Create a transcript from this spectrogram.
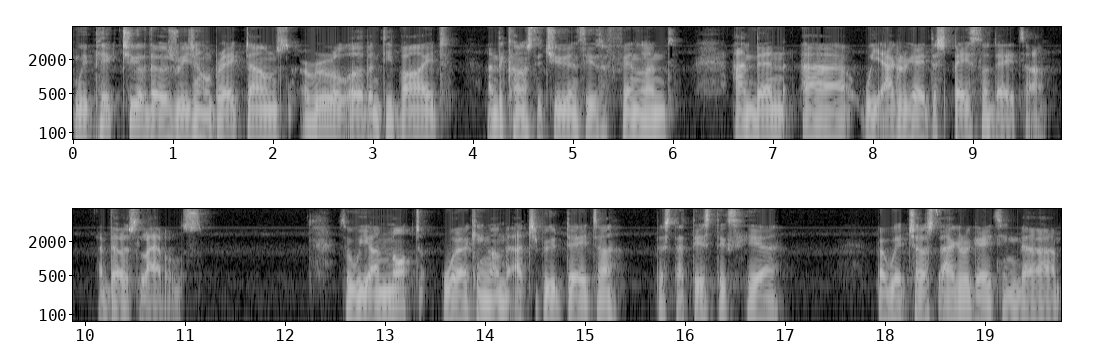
we pick two of those regional breakdowns, a rural-urban divide and the constituencies of Finland, and then uh, we aggregate the spatial data at those levels. So we are not working on the attribute data, the statistics here, but we're just aggregating the,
